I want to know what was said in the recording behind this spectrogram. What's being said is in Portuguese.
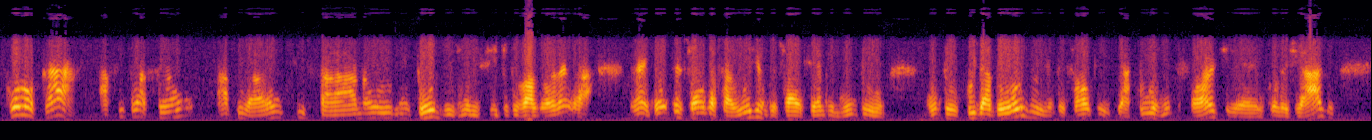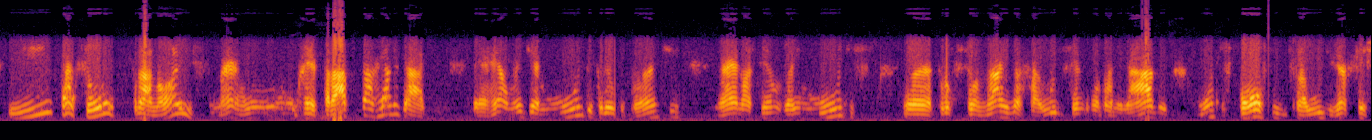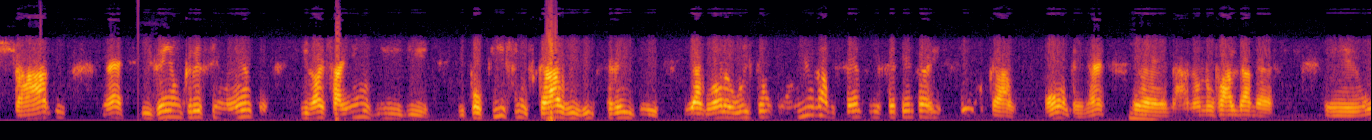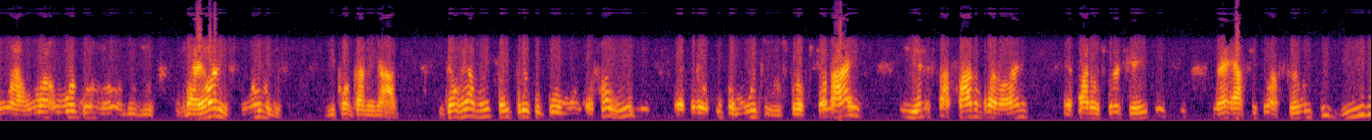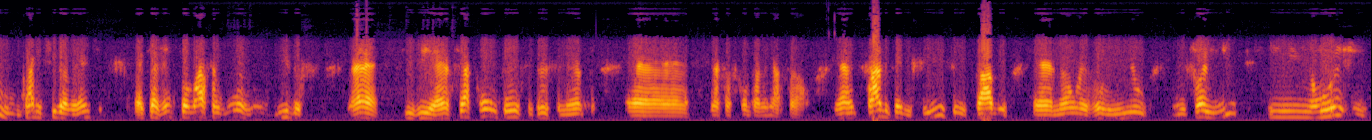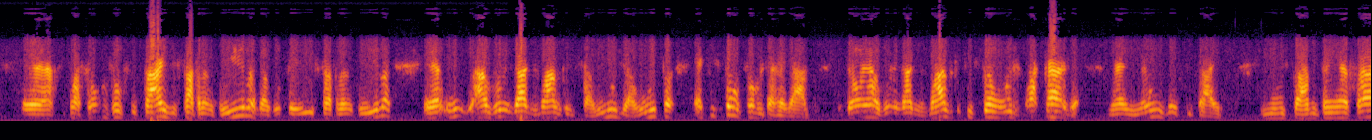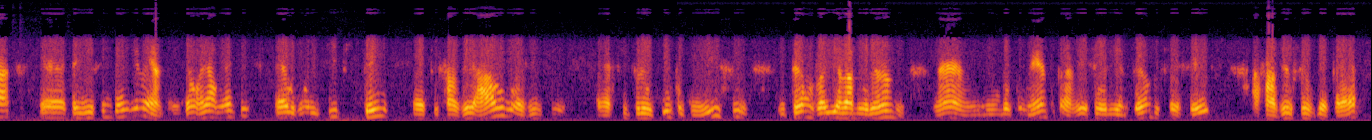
colocar a situação atual que está no, em todos os municípios do Vale do Aranguá. Né? Então, o pessoal da saúde é um pessoal sempre muito, muito cuidadoso, um pessoal que, que atua muito forte, é colegiado, e passou para nós né, um, um, retrato da realidade. É, realmente é muito preocupante, né? nós temos aí muitos é, profissionais da saúde sendo contaminados, muitos postos de saúde já fechados, né? e vem um crescimento e nós saímos de, de, de pouquíssimos casos em 23 e, e agora hoje estamos com 1.975 casos, ontem, né? É, no, Vale da Mestre. uma, uma, uma dos, dos maiores números de contaminados. Então, realmente, aí preocupou muito a saúde, é, preocupa muito os profissionais, e eles passaram para nós é, para os prefeitos né, a situação e pediram encarecidamente é, que a gente tomasse algumas medidas né, que viesse a conter esse crescimento é, dessas contaminações. É, a gente sabe que é difícil, o Estado é, não evoluiu nisso aí, e hoje é, a situação dos hospitais está tranquila, das UTIs está tranquila, é, as unidades básicas de saúde, a UPA, é que estão sobrecarregadas. Então, é as unidades básicas que estão hoje com a carga, né, e não os hospitais e o Estado tem, essa, é, tem esse entendimento. Então, realmente, é, os municípios têm é, que fazer algo, a gente é, se preocupa com isso, e estamos aí elaborando né, um documento para ver se orientando os prefeitos a fazer os seus decretos,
